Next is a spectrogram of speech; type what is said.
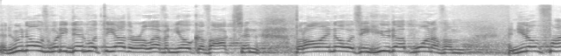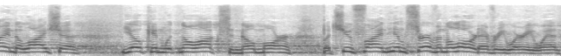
And who knows what he did with the other 11 yoke of oxen, but all I know is he hewed up one of them. And you don't find Elisha yoking with no oxen no more, but you find him serving the Lord everywhere he went.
